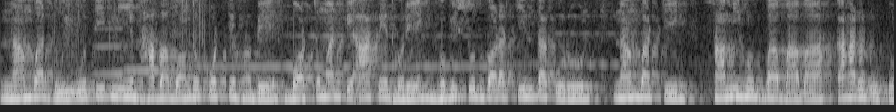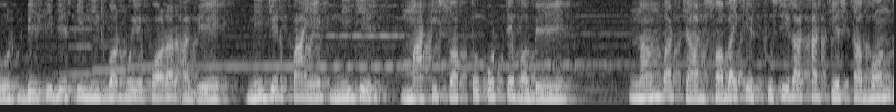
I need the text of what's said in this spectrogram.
নাম্বার দুই, অতীত নিয়ে ভাবা বন্ধ করতে হবে। বর্তমানকে আঁকড়ে ধরে ভবিষ্যৎ গড়ার চিন্তা করুন। নাম্বার তিন, স্বামী হোক বা বাবা, কাহারোর উপর বেশি বেশি নির্ভর হয়ে পড়ার আগে নিজের পায়ে নিজের মাটি শক্ত করতে হবে। নাম্বার চার, সবাইকে খুশি রাখার চেষ্টা বন্ধ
